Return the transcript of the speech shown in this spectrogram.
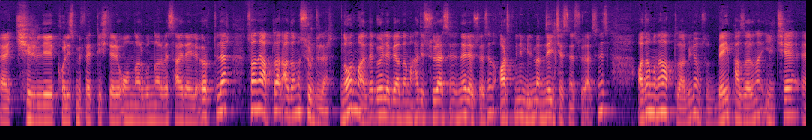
e, kirli polis müfettişleri onlar bunlar vesaireyle örttüler. Sonra ne yaptılar? Adamı sürdüler. Normalde böyle bir adamı hadi sürerseniz nereye sürersiniz? Artvin'in bilmem ne ilçesine sürersiniz. Adamı ne yaptılar biliyor musunuz? Bey Pazarı'na ilçe e,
